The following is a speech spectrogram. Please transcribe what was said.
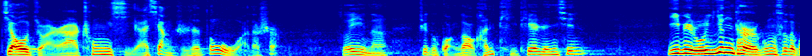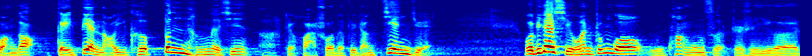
胶卷啊、冲洗啊、相纸这都是我的事儿。所以呢，这个广告很体贴人心。你比如英特尔公司的广告，给电脑一颗奔腾的心啊，这话说的非常坚决。我比较喜欢中国五矿公司，这是一个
